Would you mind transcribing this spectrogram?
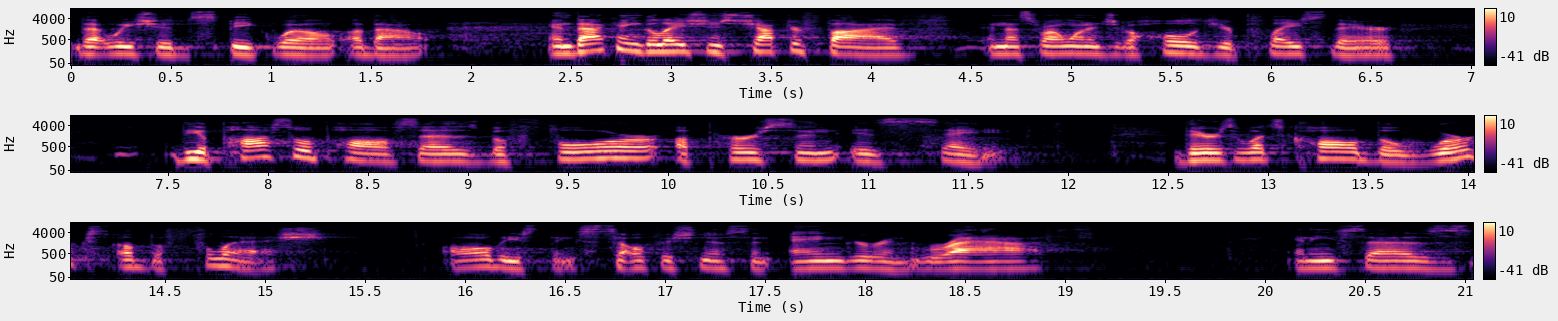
that we should speak well about. And back in Galatians chapter 5, and that's where I wanted you to hold your place there, the apostle Paul says before a person is saved, there's what's called the works of the flesh. All these things, selfishness and anger and wrath. And he says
